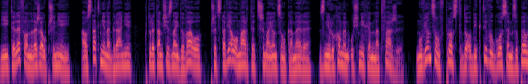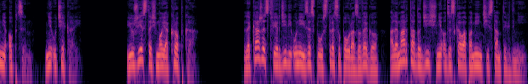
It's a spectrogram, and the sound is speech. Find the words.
Jej telefon leżał przy niej, a ostatnie nagranie, które tam się znajdowało, przedstawiało Martę trzymającą kamerę, z nieruchomym uśmiechem na twarzy, mówiącą wprost do obiektywu głosem zupełnie obcym. Nie uciekaj. Już jesteś moja kropka. Lekarze stwierdzili u niej zespół stresu pourazowego, ale Marta do dziś nie odzyskała pamięci z tamtych dni.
